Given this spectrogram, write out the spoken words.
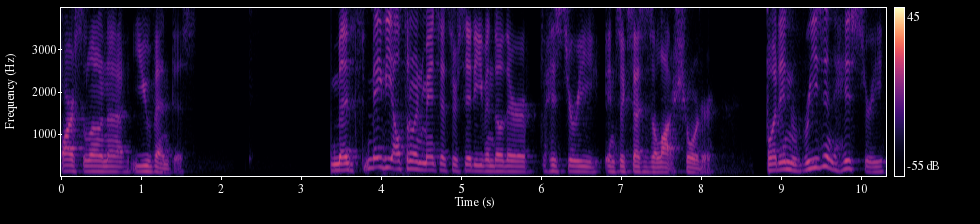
Barcelona, Juventus. maybe I'll throw in Manchester City, even though their history and success is a lot shorter. But in recent history,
